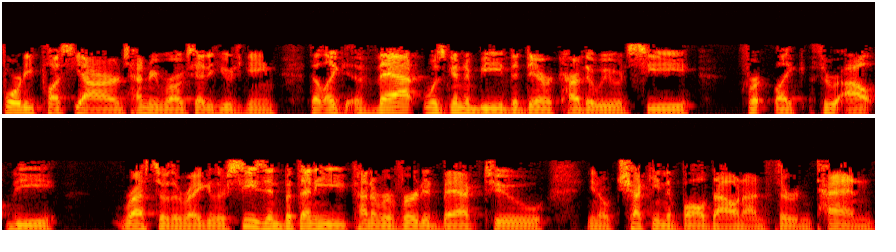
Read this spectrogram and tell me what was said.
40 plus yards. Henry Ruggs had a huge game. That like that was going to be the Derek Carr that we would see for like throughout the rest of the regular season. But then he kind of reverted back to you know checking the ball down on third and ten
